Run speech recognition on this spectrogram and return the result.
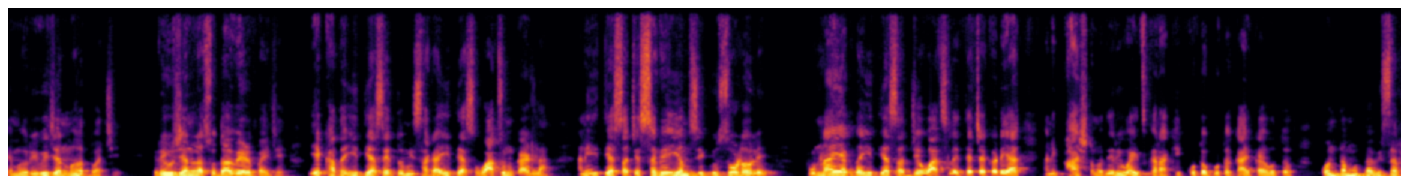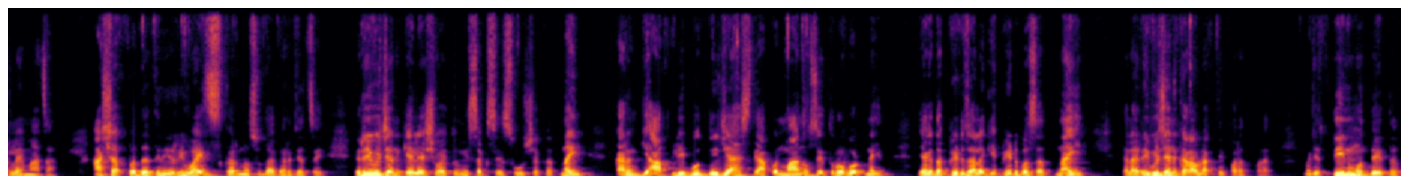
त्यामुळे रिव्हिजन महत्त्वाचे रिव्हिजनला सुद्धा वेळ पाहिजे. एखादा इतिहास आहे तुम्ही सगळा इतिहास वाचून काढला आणि इतिहासाचे सगळे एमसीक्यू सोडवले पुन्हा एकदा इतिहासात जे वाचलंय त्याच्याकडे या आणि फास्टमध्ये रिवाईज करा की कुठं कुठं काय काय होतं कोणता मुद्दा विसरलाय माझा. अशा पद्धतीने रिवाईज करणं सुद्धा गरजेचं आहे. रिव्हिजन केल्याशिवाय तुम्ही सक्सेस होऊ शकत नाही. कारण की आपली बुद्धी जी असते आपण माणूस आहेत रोबोट नाहीत. एकदा फिट झालं की फिट बसत नाही. त्याला रिव्हिजन करावं लागते परत परत. म्हणजे तीन मुद्दे येतं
